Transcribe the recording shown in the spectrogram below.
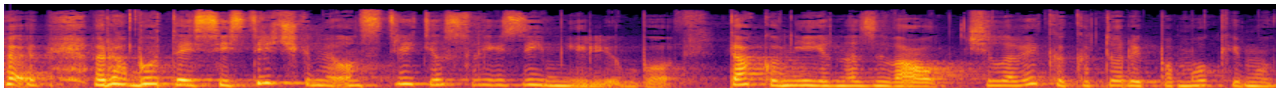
работая с сестричками, он встретил свою зимнюю любовь. Так он ее назвал. Человека, который помог ему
